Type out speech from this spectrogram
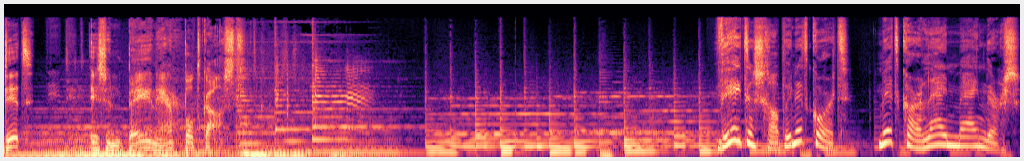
Dit is een BNR podcast. Wetenschap in het kort met Carlijn Meinders.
